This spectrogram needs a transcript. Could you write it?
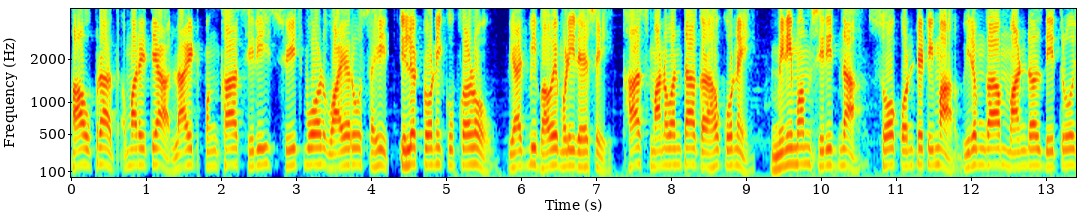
આ ઉપરાંત અમારે ત્યાં લાઇટ, પંખા સિરીઝ સ્વિચબોર્ડ, વાયરો સહિત ઇલેક્ટ્રોનિક ઉપકરણો વ્યાજબી ભાવે મળી રહેશે. ખાસ માનવંતા ગ્રાહકોને મિનિમમ સિરીઝના સો ક્વોન્ટિટીમાં વિરમગામ, માંડલ, દેત્રોજ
